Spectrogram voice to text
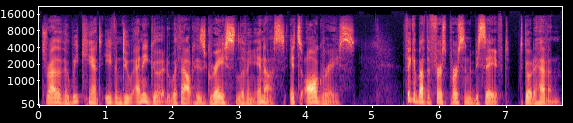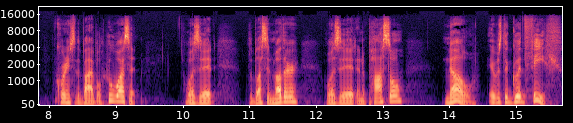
It's rather that we can't even do any good without His grace living in us. It's all grace. Think about the first person to be saved, to go to heaven, according to the Bible. Who was it? Was it the Blessed Mother? Was it an apostle? No, it was the good thief.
